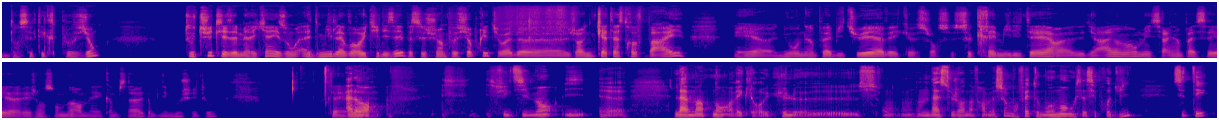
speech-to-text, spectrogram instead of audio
dans cette explosion, tout de suite, les Américains, ils ont admis l'avoir utilisé parce que je suis un peu surpris, tu vois, de genre une catastrophe pareille. Et nous, on est un peu habitués avec genre ce secret militaire de dire ah non non, mais il s'est rien passé, les gens sont morts, mais comme ça, comme des mouches et tout. Alors, effectivement, euh, là maintenant, avec le recul, euh, on, a ce genre d'informations, mais en fait, au moment où ça s'est produit, c'était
